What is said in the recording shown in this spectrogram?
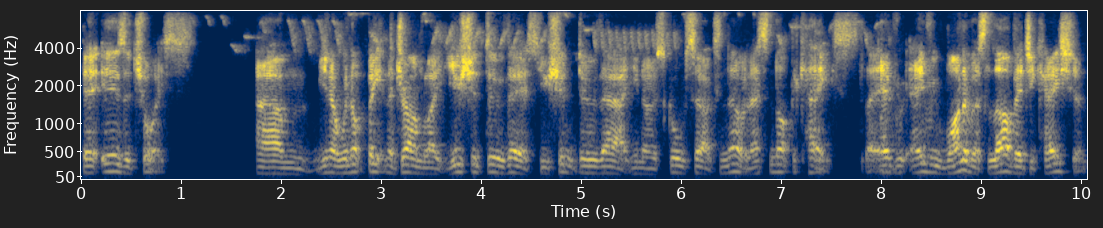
There is a choice um, you know we're not beating the drum like you should do this you shouldn't do that you know school sucks. No that's not the case. Like every every one of us love education.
